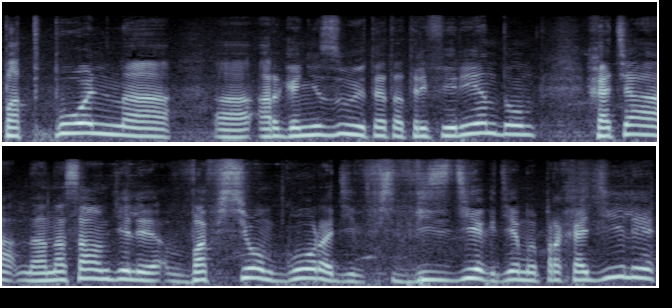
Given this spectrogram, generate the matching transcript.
подпольно а, организуют этот референдум. Хотя на самом деле во всем городе, везде, где мы проходили,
